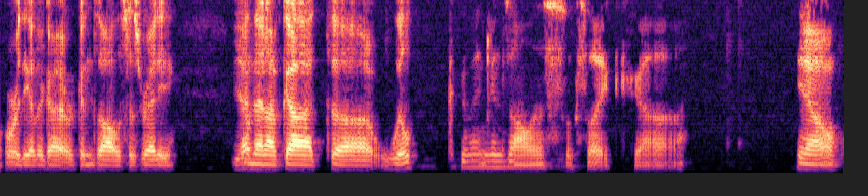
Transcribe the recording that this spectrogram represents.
or the other guy or Gonzalez is ready. Yep. And then I've got uh, Wikelman Gonzalez. Looks like uh, you know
